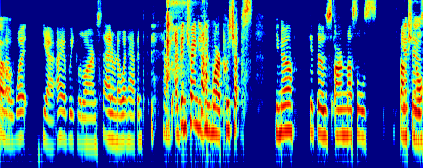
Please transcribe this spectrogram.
don't know Oh. what. Yeah, I have weak little arms. I don't know what happened. I've- been trying to do more push-ups. You know, get those arm muscles functional.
